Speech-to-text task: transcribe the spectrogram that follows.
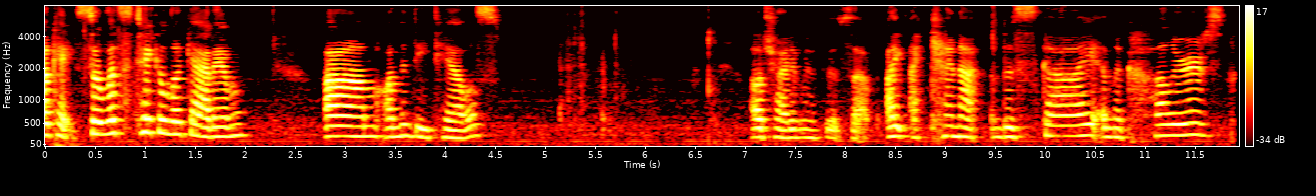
Okay, so let's take a look at him um, on the details. I'll try to move this up. I, I cannot. The sky and the colors.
